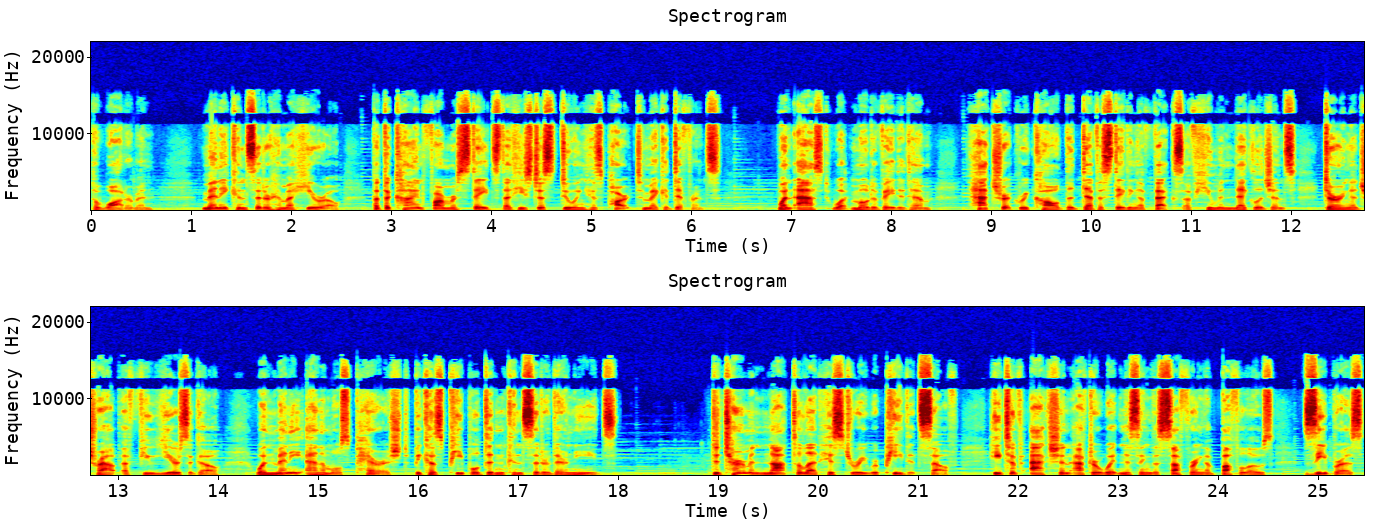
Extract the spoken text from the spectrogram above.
the Waterman. Many consider him a hero, but the kind farmer states that he's just doing his part to make a difference. When asked what motivated him, Patrick recalled the devastating effects of human negligence during a drought a few years ago when many animals perished because people didn't consider their needs. Determined not to let history repeat itself, he took action after witnessing the suffering of buffaloes, zebras,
